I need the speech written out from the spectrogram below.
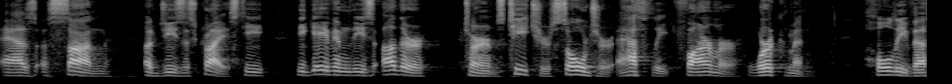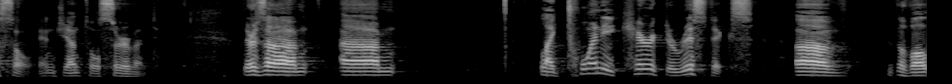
as a son of Jesus Christ. He, he gave him these other terms teacher, soldier, athlete, farmer, workman holy vessel and gentle servant. There's a, um, um, like 20 characteristics of the,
